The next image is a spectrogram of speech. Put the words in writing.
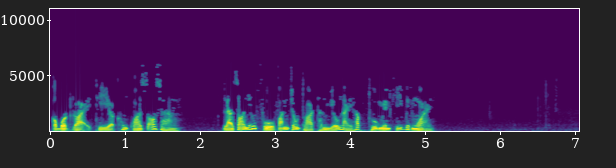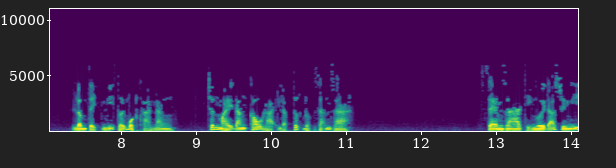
Còn một loại thì không quá rõ ràng, là do những phù văn trong tòa thần miếu này hấp thu nguyên khí bên ngoài. Lâm Tịch nghĩ tới một khả năng, chân mày đang cau lại lập tức được giãn ra. Xem ra thì ngươi đã suy nghĩ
